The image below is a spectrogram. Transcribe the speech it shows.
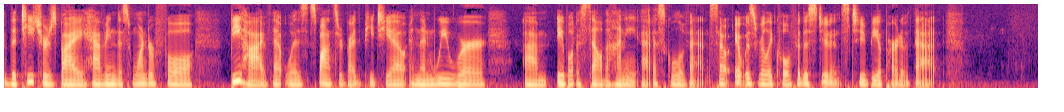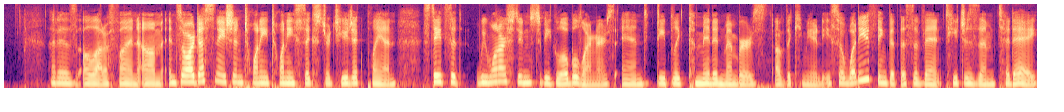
the teachers by having this wonderful beehive that was sponsored by the PTO, and then we were um, able to sell the honey at a school event. So it was really cool for the students to be a part of that. That is a lot of fun. Um, and so, our Destination 2026 strategic plan states that we want our students to be global learners and deeply committed members of the community. So, what do you think that this event teaches them today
